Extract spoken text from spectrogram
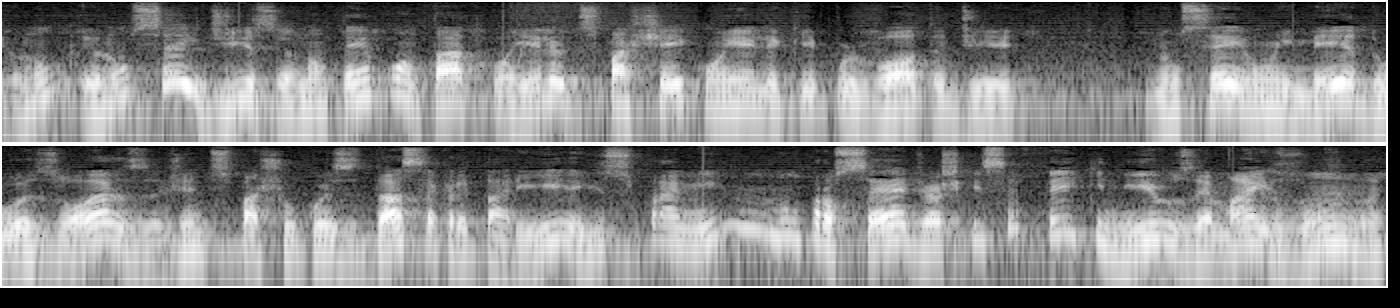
Eu não, eu não sei disso, eu não tenho contato com ele, eu despachei com ele aqui por volta de, não sei, uma e meia, duas horas, a gente despachou coisas da secretaria, isso para mim não procede, eu acho que isso é fake news, é mais uma,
